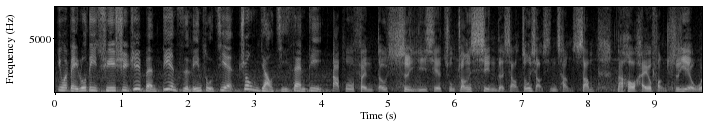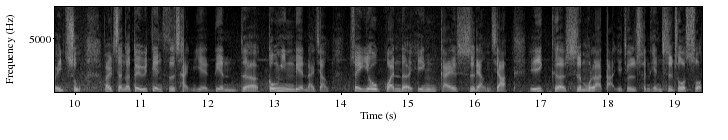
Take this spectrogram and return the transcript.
因为北陆地区是日本电子零组件重要集散地，大部分都是以一些组装性的小中小型厂商，然后还有纺织业为主，而整个对于电子产业链的供应链来。讲，最攸关的应该是两家，一个是姆拉达，也就是春田制作所；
